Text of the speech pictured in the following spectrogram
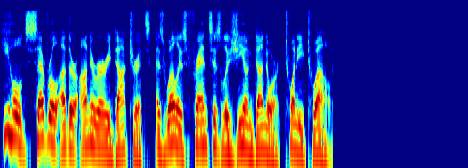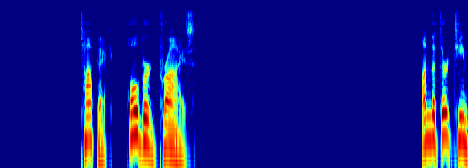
He holds several other honorary doctorates, as well as France's Légion d'honneur 2012. Holberg Prize On 13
